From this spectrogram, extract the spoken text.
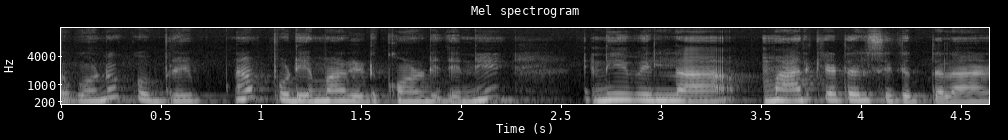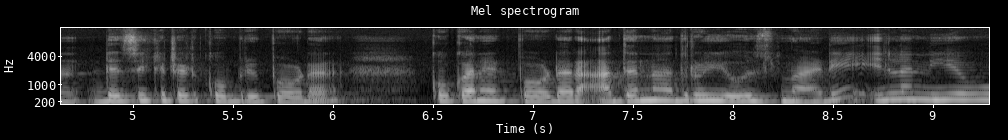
ತೊಗೊಂಡು ಕೊಬ್ಬರಿನ ಪುಡಿ ಮಾಡಿ ಇಟ್ಕೊಂಡಿದ್ದೀನಿ. ನೀವಿಲ್ಲ ಮಾರ್ಕೆಟಲ್ಲಿ ಸಿಗುತ್ತಲ್ಲ ಡೆಸಿಕೇಟೆಡ್ ಕೊಬ್ಬರಿ ಪೌಡರ್ ಕೊಕೊನೆಟ್ ಪೌಡರ್ ಅದನ್ನಾದರೂ ಯೂಸ್ ಮಾಡಿ, ಇಲ್ಲ ನೀವು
